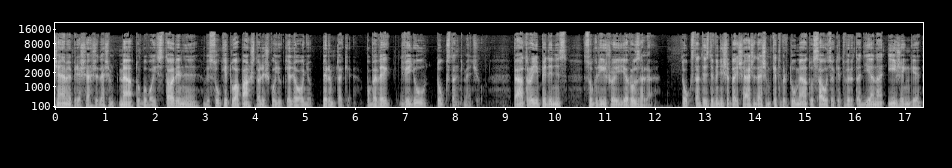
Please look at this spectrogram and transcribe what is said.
Žemę prieš 60 metų buvo istorinė visų kitų apaštališkųjų kelionių pirmtakė po beveik dviejų tūkstantmečių. Petro įpėdinis sugrįžo į Jeruzalę. 1964 m. sausio 4 d. įžengė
